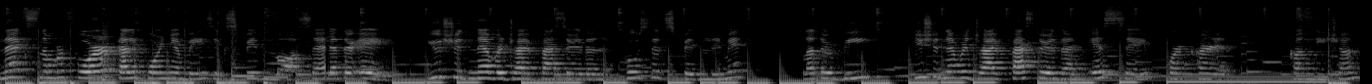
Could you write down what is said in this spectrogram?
Next, number 4, California Basic Speed Law said, letter A, you should never drive faster than posted speed limit. Letter B, you should never drive faster than is safe for current condition.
